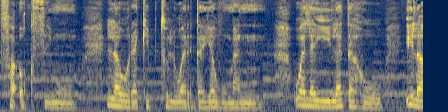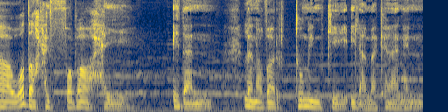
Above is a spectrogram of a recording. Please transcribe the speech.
فأقسم لو ركبت الورد يوما وليلته إلى وضح الصباح. اذا لنظرت منك إلى مكان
